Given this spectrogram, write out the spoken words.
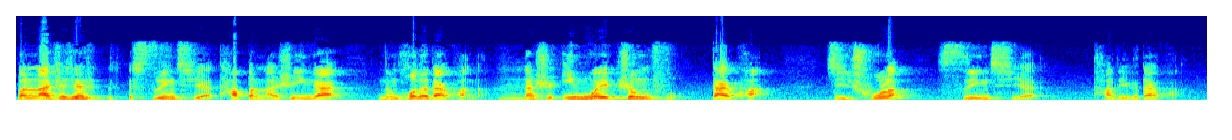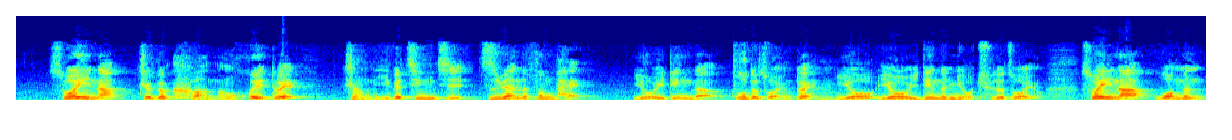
本来这些私营企业它本来是应该能获得贷款的，但是因为政府贷款挤出了私营企业它的一个贷款，所以呢，这个可能会对整一个经济资源的分配有一定的负的作用，对，有有一定的扭曲的作用，所以呢，我们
